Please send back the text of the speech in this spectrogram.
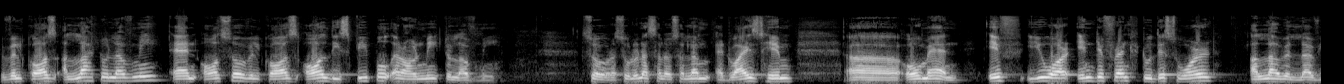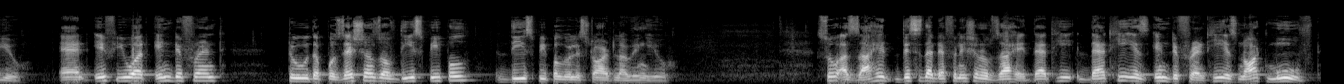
will cause Allah to love me, and also will cause all these people around me to love me." So Rasulullah sallallahu alaihi wasallam advised him, uh, "O man, if you are indifferent to this world, Allah will love you, and if you are indifferent to the possessions of these people, these people will start loving you." So a zahid, this is the definition of zahid, that he, that he is indifferent, he is not moved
